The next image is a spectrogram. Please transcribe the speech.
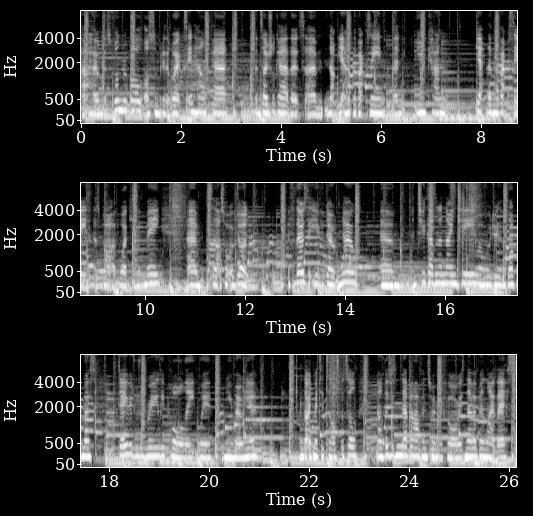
at home that's vulnerable or somebody that works in healthcare and social care that's um, not yet had the vaccine, then you can get them the vaccine as part of working with me. Um, so that's what we've done. For those that you don't know, um, in 2019 when we were doing the Vlogmas, David was really poorly with pneumonia and got admitted to hospital. Now this has never happened to him before, he's never been like this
